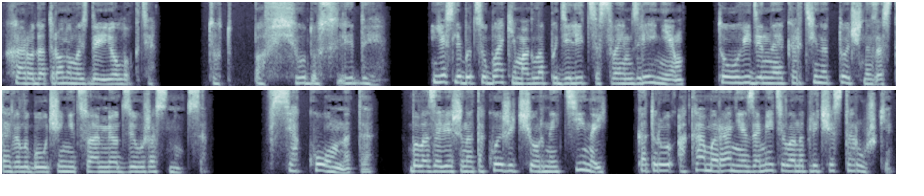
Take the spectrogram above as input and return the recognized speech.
Хару дотронулась до ее локтя. «Тут повсюду следы». Если бы Цубаки могла поделиться своим зрением, то увиденная картина точно заставила бы ученицу Амёдзи ужаснуться. Вся комната была завешена такой же черной тиной, которую Акама ранее заметила на плече старушки.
